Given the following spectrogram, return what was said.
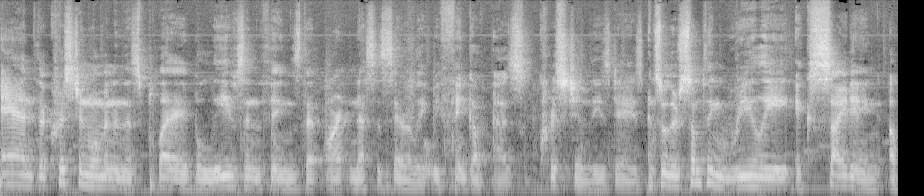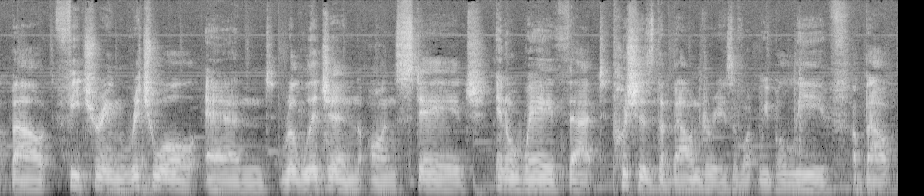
And the Christian woman in this play believes in things that aren't necessarily what we think of as Christian these days. And so there's something really exciting about featuring ritual and religion on stage in a way that pushes the boundaries of what we believe about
